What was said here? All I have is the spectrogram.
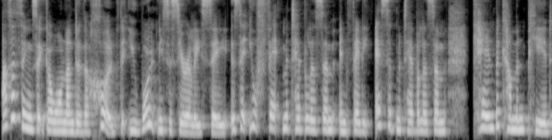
Other things that go on under the hood that you won't necessarily see is that your fat metabolism and fatty acid metabolism can become impaired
